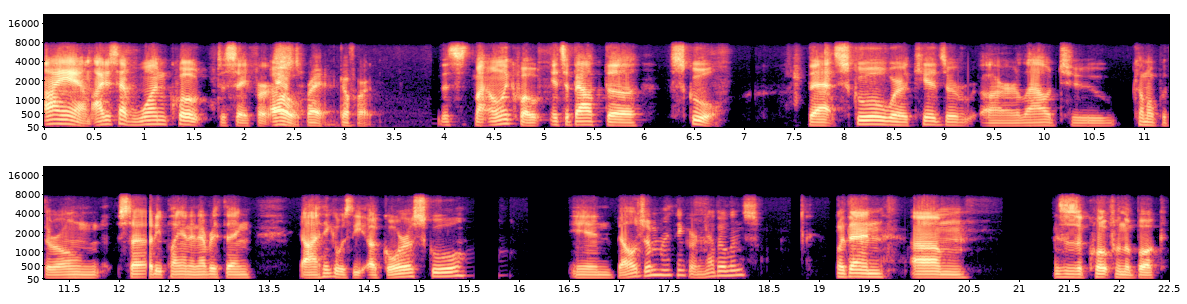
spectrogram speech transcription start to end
I am i just have one quote to say first Oh, right. Go for it. this is my only quote. It's about the school, that school where kids are are allowed to come up with their own study plan and everything. Uh, I think it was the Agora School in Belgium, I think, or Netherlands. But then um, this is a quote from the book.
